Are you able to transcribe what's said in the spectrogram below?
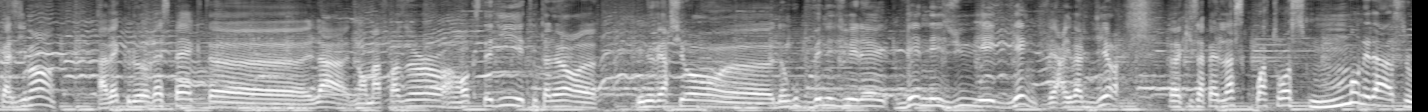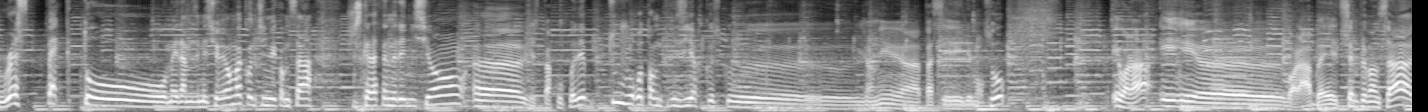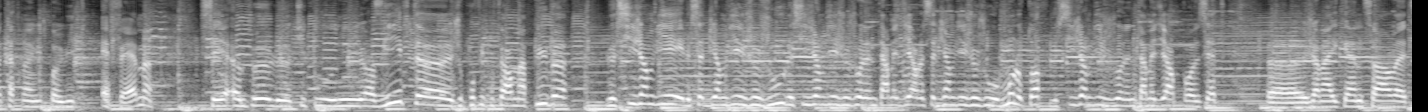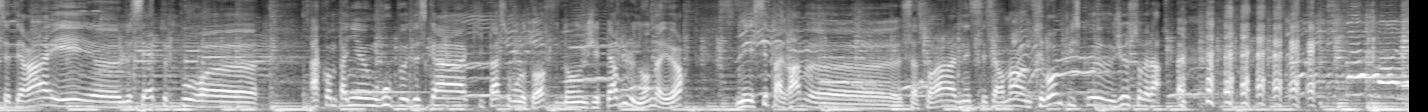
quasiment, avec le Respect, euh, là, Norma Fraser, en Rocksteady, et tout à l'heure, euh, une version euh, d'un groupe vénézuélien, vénézuélien, je vais arriver à le dire, qui s'appelle Las Cuatros Monedas Respecto, mesdames et messieurs. Et on va continuer comme ça jusqu'à la fin de l'émission. J'espère que vous prenez toujours autant de plaisir que ce que j'en ai à passer les morceaux. Et voilà, et, euh, voilà, ben, simplement ça, 88.8 FM. C'est un peu le titre New Year's Gift. Euh, je profite pour faire ma pub. Le 6 janvier et le 7 janvier, je joue. Le 6 janvier, je joue à l'intermédiaire. Le 7 janvier, je joue au Molotov. Le 6 janvier, je joue à l'intermédiaire pour un set euh, Jamaican Soul, etc. Et le 7 pour accompagner un groupe de ska qui passe au Molotov, dont j'ai perdu le nom d'ailleurs. Mais c'est pas grave, euh, ça sera nécessairement très bon puisque je serai là.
